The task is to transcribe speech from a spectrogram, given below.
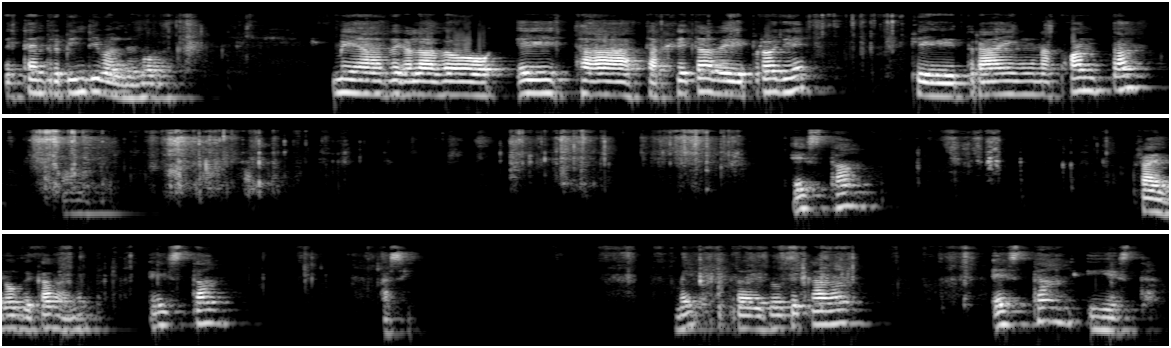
Está entre Pinto y Valdemoro. Me ha regalado esta tarjeta de Project que traen unas cuantas. Esta trae dos de cada, ¿no? Esta, así. ¿Veis? Trae dos de cada. Esta y esta.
